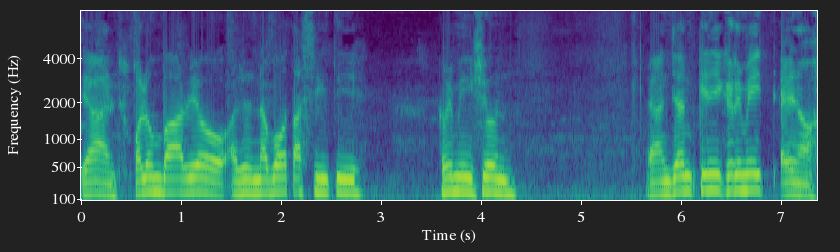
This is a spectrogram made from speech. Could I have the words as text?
Yan, Columbario, ano, Nabota City, cremation. Yan, dyan kinikremate. Ayun o.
